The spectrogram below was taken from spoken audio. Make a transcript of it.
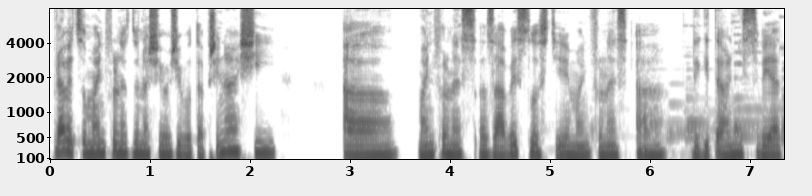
právě co mindfulness do našeho života přináší a mindfulness a závislosti, mindfulness a digitální svět.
